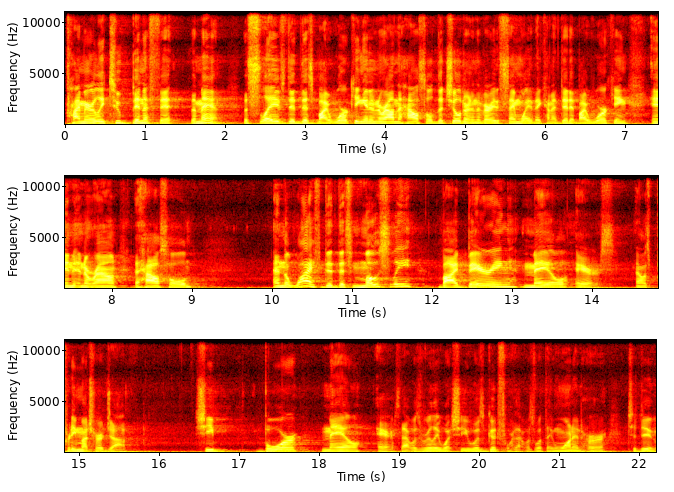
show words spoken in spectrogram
primarily to benefit the man. The slaves did this by working in and around the household. The children, in the very same way, they kind of did it by working in and around the household. And the wife did this mostly by bearing male heirs. That was pretty much her job. She bore male heirs. That was really what she was good for. That was what they wanted her to do.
